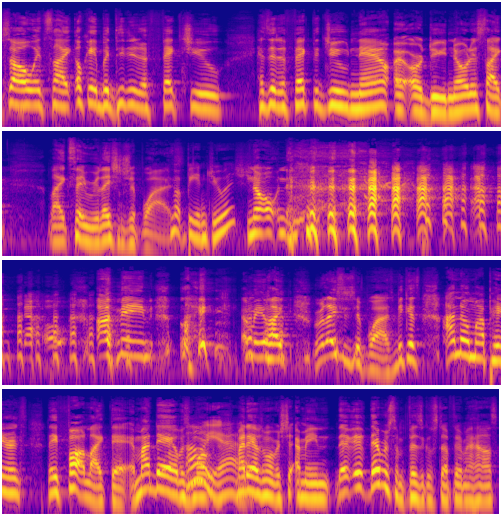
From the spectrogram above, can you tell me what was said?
So it's like, okay, but did it affect you? Has it affected you now, or, or do you notice like like say relationship wise? What being Jewish? No, no. I mean, like, I mean, like, relationship wise, because I know my parents they fought like that, and my dad was Oh, more. yeah. My dad was more of a. sh- I mean, there, there was some physical stuff there in my house,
